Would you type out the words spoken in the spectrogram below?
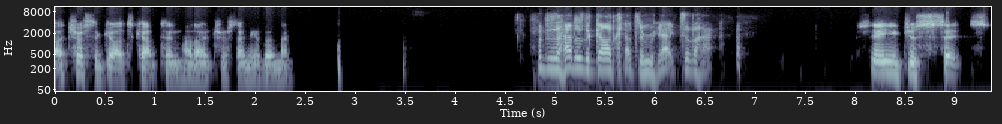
I trust the guards captain. I don't trust any of them men. What does, how does the guard captain react to that? She just sits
